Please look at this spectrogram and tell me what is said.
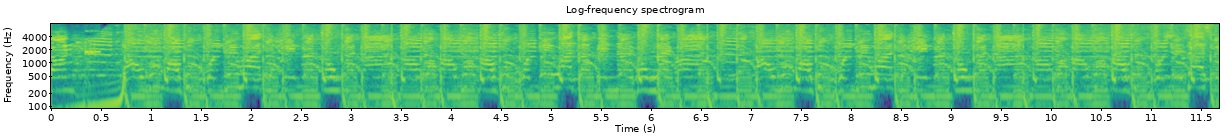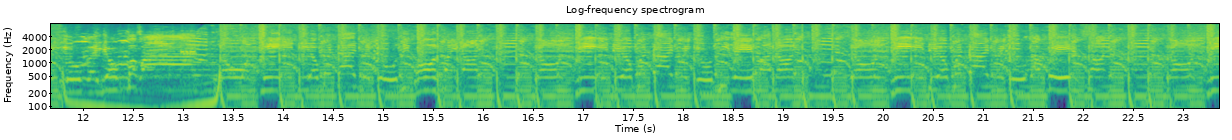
ดอนเมาก็เมาทุกคนไม่ว่าจะเป็นอาจงอาจารย์เมาก็เมาก็เมาทุกคนไม่ว่าจะเป็นนายพงนายพาเมาก็เมาทุกคนไม่ว่าจะเป็นอาจงอาจารย์เมาก็เมาก็เมาทุกคนไม่ได้ไปอยู่กับยกพระบาลโดนทีเดียวก็ได้ไปอยู่ที่โพไซดอนโดนทีเดียวก็ได้ไปอยู่ที่เลบานอนโดนทีเดียวก็ได้ไปอยู่อเมซอนโดนที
